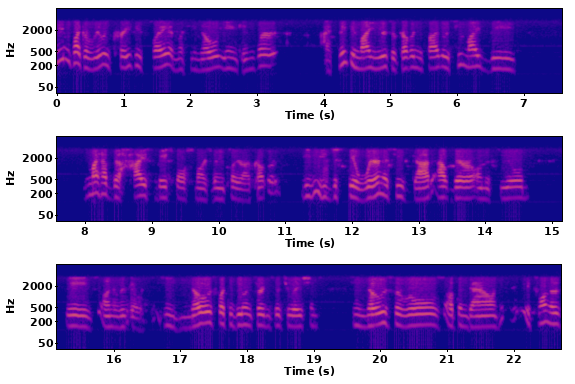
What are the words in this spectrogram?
seems like a really crazy play unless you know Ian Kinsler. I think in my years of covering the Tigers, he might be, he might have the highest baseball smarts of any player I've covered he, just the awareness he's got out there on the field is unreal. He knows what to do in certain situations. He knows the rules up and down. It's one of those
